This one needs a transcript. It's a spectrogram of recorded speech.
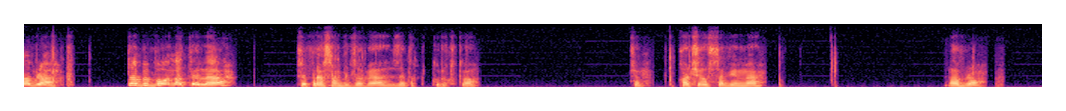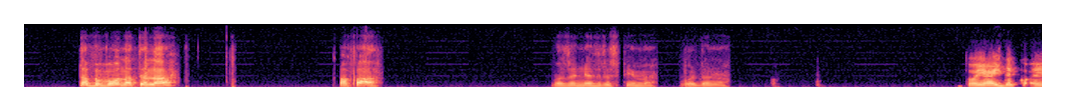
Dobra. To by było na tyle. Przepraszam widzowie za tak krótko. Prze- Chodź się ustawimy. Dobra. To by było na tyle. Papa. Może nie zrespimy. Ładania. To ja idę e,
